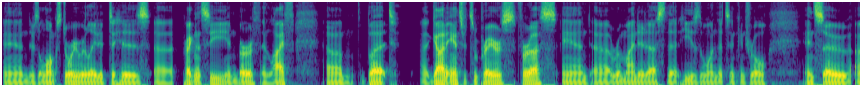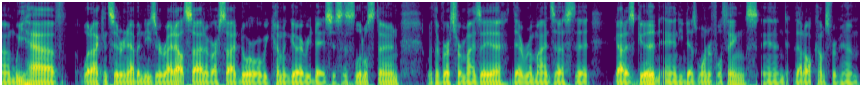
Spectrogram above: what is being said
and there's a long story related to his uh, pregnancy and birth and life. Um, but uh, God answered some prayers for us and uh, reminded us that He is the one that's in control. And so um, we have what I consider an Ebenezer right outside of our side door where we come and go every day. It's just this little stone with a verse from Isaiah that reminds us that God is good and He does wonderful things, and that all comes from Him.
